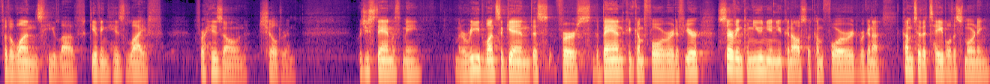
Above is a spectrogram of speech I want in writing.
for the ones he loved, giving his life for his own children. Would you stand with me? I'm going to read once again this verse. The band can come forward. If you're serving communion, you can also come forward. We're going to come to the table this morning.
